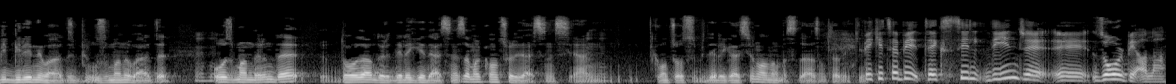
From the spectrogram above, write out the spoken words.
bir bileni vardır, bir uzmanı vardır. O uzmanların da doğrudan doğru delege edersiniz ama kontrol edersiniz. Yani kontrolsüz bir delegasyon olmaması lazım tabii ki. Peki tabii tekstil deyince e, zor bir alan.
